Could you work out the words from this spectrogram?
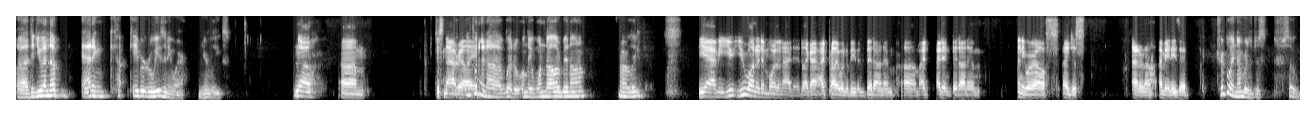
Uh, did you end up adding Keibert Ruiz anywhere in your leagues? No, um, just not really. You put in a what? Only one dollar bid on him in our league. Yeah, I mean, you you wanted him more than I did. Like, I, I probably wouldn't have even bid on him. Um, I I didn't bid on him anywhere else. I just, I don't know. I mean, he's a triple A numbers are just so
